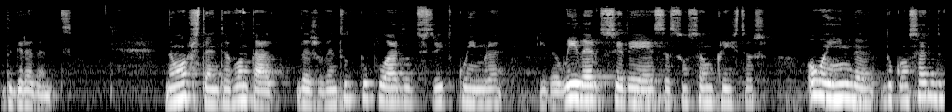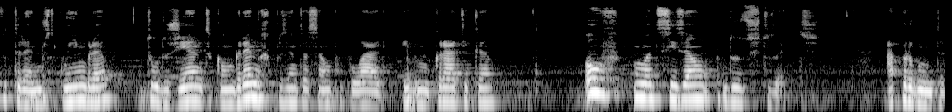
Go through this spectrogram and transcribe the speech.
degradante. Não obstante a vontade da Juventude Popular do Distrito de Coimbra e da líder do CDS Assunção Cristos, ou ainda do Conselho de Veteranos de Coimbra, tudo gente com grande representação popular e democrática, houve uma decisão dos estudantes. À pergunta:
